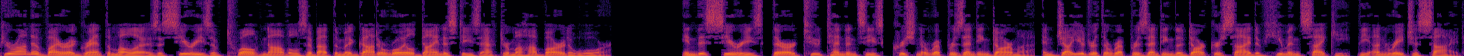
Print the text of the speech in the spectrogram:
Purana Vira Granthamala is a series of twelve novels about the Magadha royal dynasties after Mahabharata war. In this series, there are two tendencies, Krishna representing Dharma, and Jayadratha representing the darker side of human psyche, the unrighteous side.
